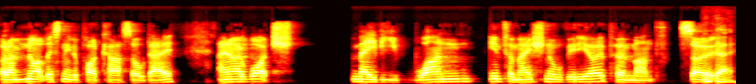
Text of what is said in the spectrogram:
but I'm not listening to podcasts all day. And I watch maybe one informational video per month. So okay.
